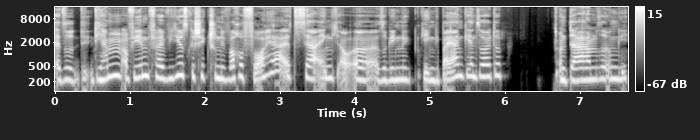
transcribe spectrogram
also die, die haben auf jeden Fall Videos geschickt schon die Woche vorher, als es ja eigentlich auch, äh, also gegen, gegen die Bayern gehen sollte. Und da haben sie irgendwie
